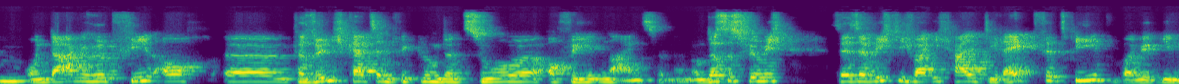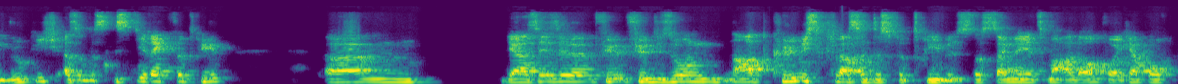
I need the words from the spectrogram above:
Mhm. Und da gehört viel auch äh, Persönlichkeitsentwicklung dazu, auch für jeden Einzelnen. Und das ist für mich sehr, sehr wichtig, weil ich halt Direktvertrieb, weil wir gehen wirklich, also das ist Direktvertrieb, ähm, ja, sehr, sehr für, für die, so eine Art Königsklasse des Vertriebes. Das sei mir jetzt mal erlaubt, weil ich habe auch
